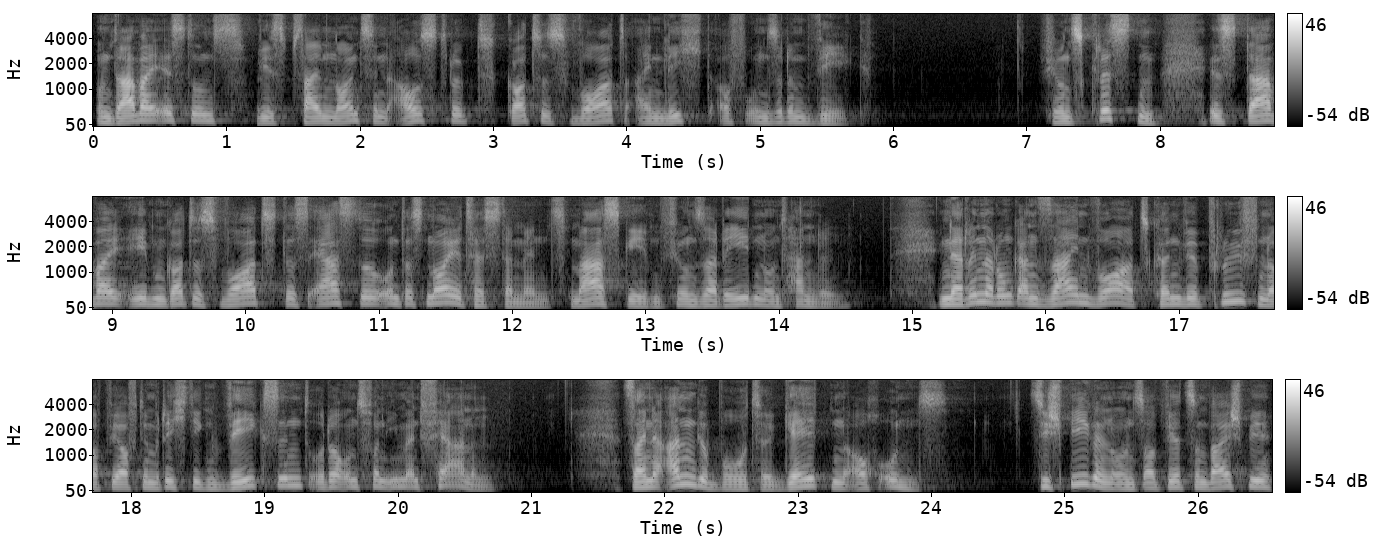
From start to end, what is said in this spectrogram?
Und dabei ist uns, wie es Psalm 19 ausdrückt, Gottes Wort ein Licht auf unserem Weg. Für uns Christen ist dabei eben Gottes Wort das Erste und das Neue Testament maßgebend für unser Reden und Handeln. In Erinnerung an sein Wort können wir prüfen, ob wir auf dem richtigen Weg sind oder uns von ihm entfernen. Seine Angebote gelten auch uns. Sie spiegeln uns, ob wir zum Beispiel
